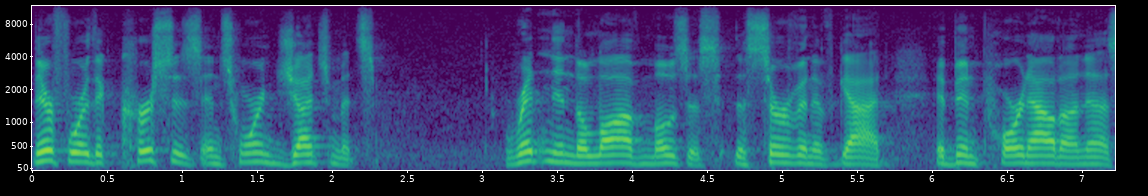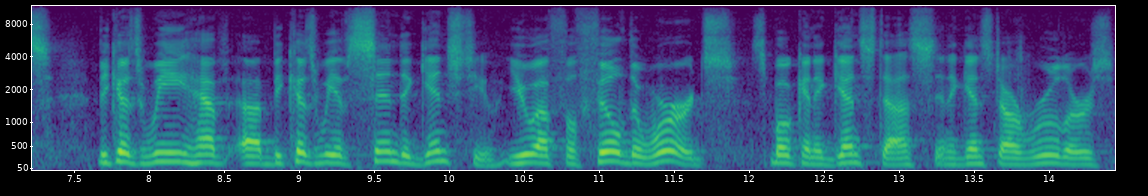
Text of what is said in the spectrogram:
Therefore, the curses and sworn judgments written in the law of Moses, the servant of God, have been poured out on us because we have, uh, because we have sinned against you. You have fulfilled the words spoken against us and against our rulers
